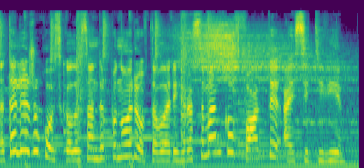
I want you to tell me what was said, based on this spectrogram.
Наталія Жуковська, Олександр Пономарьов та Валерій Грасименко. Факти ICTV.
